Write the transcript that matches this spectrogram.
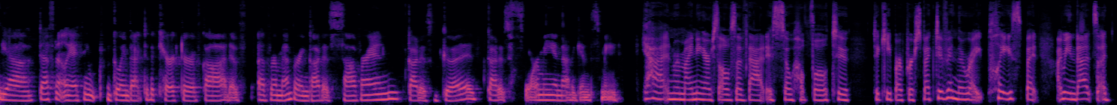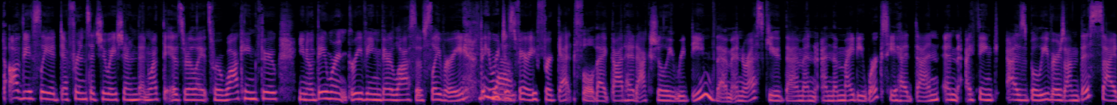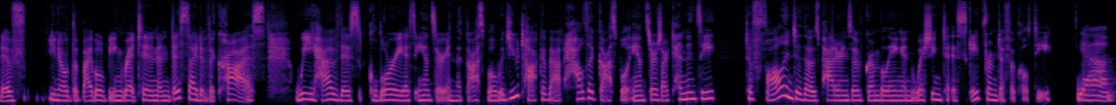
Yeah, definitely. I think going back to the character of God, of of remembering God is sovereign, God is good, God is for me and not against me yeah and reminding ourselves of that is so helpful to to keep our perspective in the right place. But I mean, that's a, obviously a different situation than what the Israelites were walking through. You know, they weren't grieving their loss of slavery. They were yeah. just very forgetful that God had actually redeemed them and rescued them and, and the mighty works he had done. And I think as believers on this side of you know, the Bible being written and this side of the cross, we have this glorious answer in the gospel. Would you talk about how the gospel answers our tendency to fall into those patterns of grumbling and wishing to escape from difficulty? Yeah.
